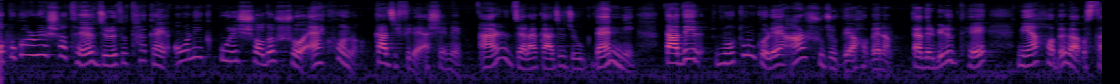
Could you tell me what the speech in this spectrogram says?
অপকর্মের সাথে জড়িত থাকায় অনেক পুলিশ সদস্য এখনও কাজে ফিরে আসেনি আর যারা কাজে যোগ দেননি, তাদের নতুন করে আর সুযোগ দেওয়া হবে না। তাদের বিরুদ্ধে নেওয়া হবে ব্যবস্থা।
